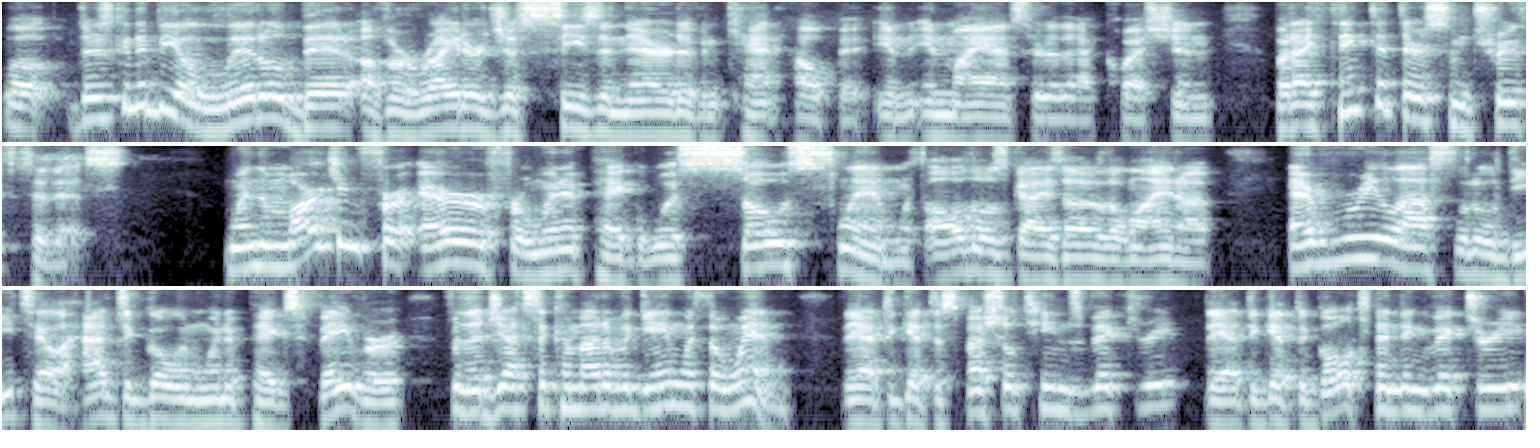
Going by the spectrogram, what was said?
Well, there's going to be a little bit of a writer just sees a narrative and can't help it in, in my answer to that question. But I think that there's some truth to this. When the margin for error for Winnipeg was so slim with all those guys out of the lineup, every last little detail had to go in Winnipeg's favor for the Jets to come out of a game with a win. They had to get the special teams victory. They had to get the goaltending victory.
